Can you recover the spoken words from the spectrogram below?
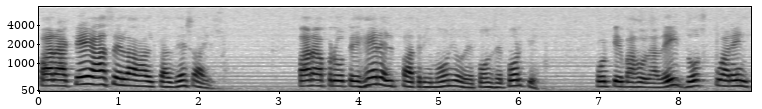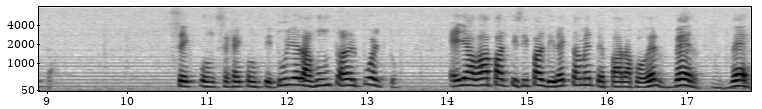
¿Para qué hace la alcaldesa eso? Para proteger el patrimonio de Ponce. ¿Por qué? Porque bajo la ley 240 se, se reconstituye la Junta del Puerto. Ella va a participar directamente para poder ver, ver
